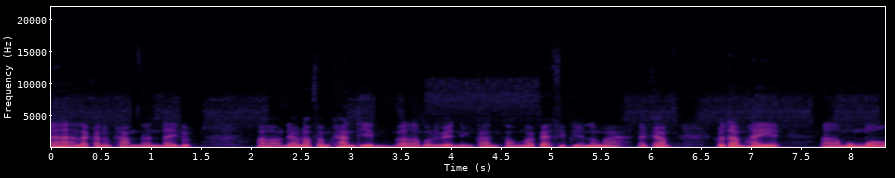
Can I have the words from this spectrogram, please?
นะฮะราคาทองคำนั้นได้หลุด แนวรับสำคัญที่บริเวณ 1,280 เหรียญลงมานะครับ ก็ทำให้มุมมอง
